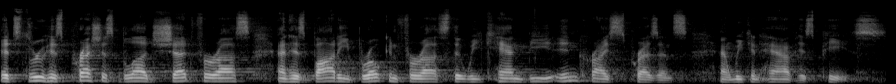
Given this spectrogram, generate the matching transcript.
It's through his precious blood shed for us and his body broken for us that we can be in Christ's presence and we can have his peace.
